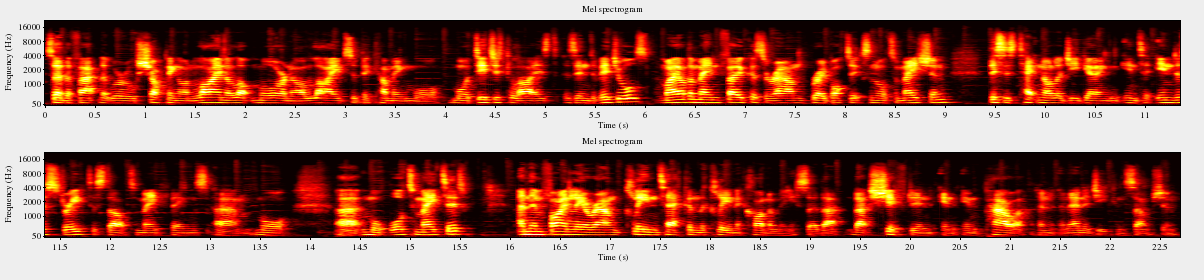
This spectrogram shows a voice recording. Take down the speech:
So the fact that we're all shopping online a lot more and our lives are becoming more, more digitalized as individuals. My other main focus around robotics and automation. This is technology going into industry to start to make things um, more, uh, more automated. And then finally around clean tech and the clean economy. So that, that shift in, in, in power and, and energy consumption.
